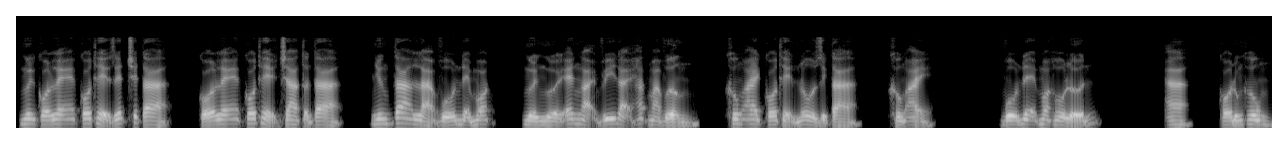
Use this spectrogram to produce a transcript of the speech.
ngươi có lẽ có thể giết chết ta, có lẽ có thể tra tấn ta nhưng ta là vốn đệ mót người người e ngại vĩ đại hắc ma vương, không ai có thể nô dịch ta, không ai. Vốn đệ mọt hô lớn. A, có đúng không?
